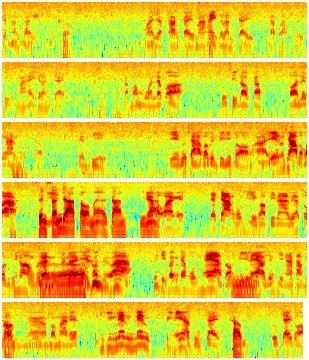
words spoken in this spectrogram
จากทางไกลครับ มาจากทางไกลมาให้กำลังใจหลักๆ เลยคือมาให้กำลังใจครับกับมะมวนแล้วก็ลูกศิษย์เรากลับตอนเรื่องงานหมดครับ เต็มที่เอนุชาก็เป็นปีที่สองอ่าเอนุชาบอกว่าเซ็นสัญญาต่อไหมอาจารย์ปีหแกน้า บอกว่าอย่างงี้จะจ้างผมอีกขอปีหนาเหลือตนพี่น้องเพื่อนเออประมาณนี้ก็คือว่าคือจิเบิ้งแต่ผมแท้สองปีอืมแล้วจังสินะครับครัเนาะบ อ่าประมาณนี้จริงๆเล่นเล่นปีนี้อะถูกใจ ครับ ถูกใจกว่า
